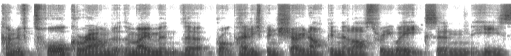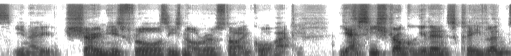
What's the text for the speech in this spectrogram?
kind of talk around at the moment that Brock Purdy's been shown up in the last three weeks and he's, you know, shown his flaws. He's not a real starting quarterback. Yes, he struggled against Cleveland.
